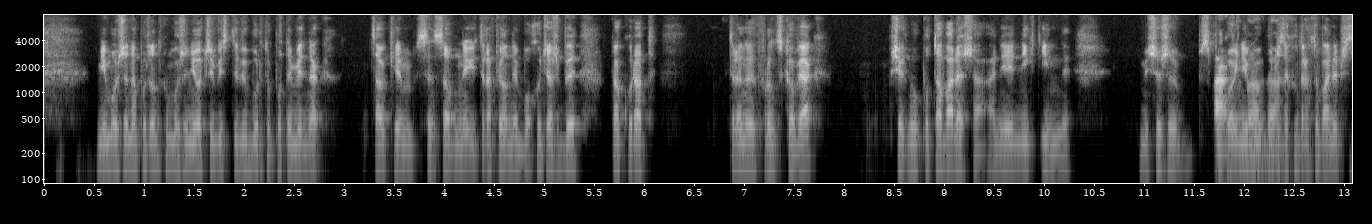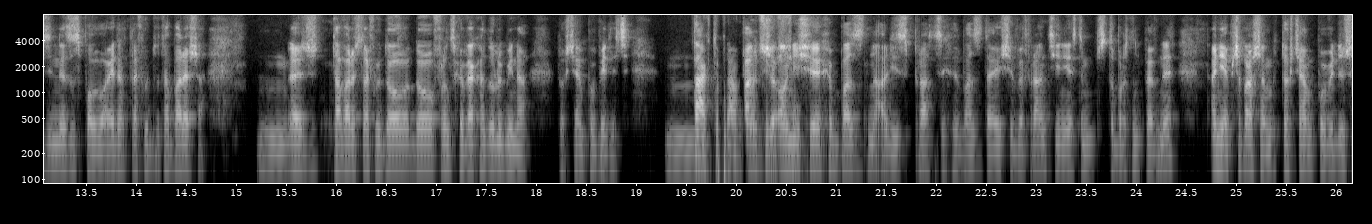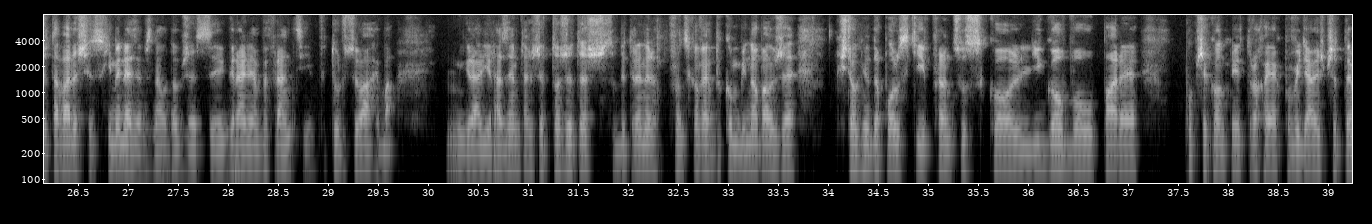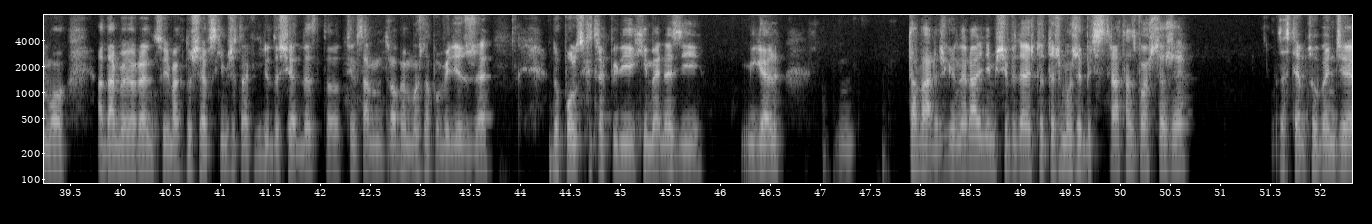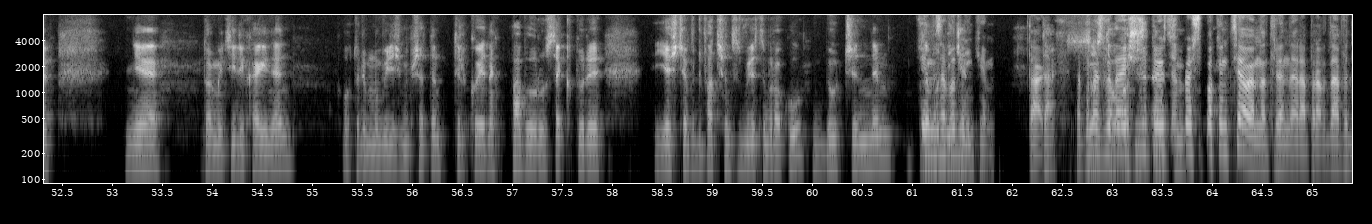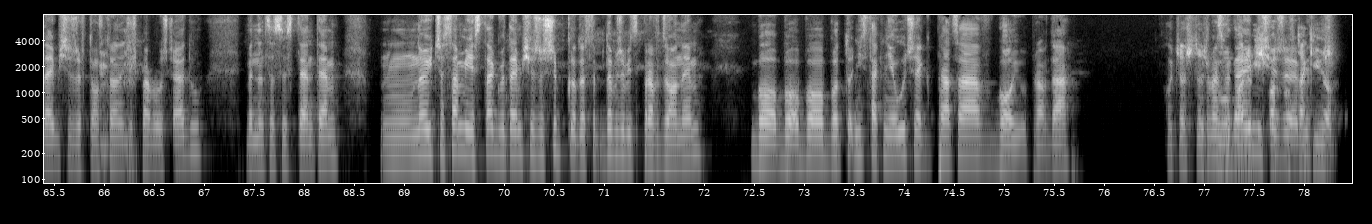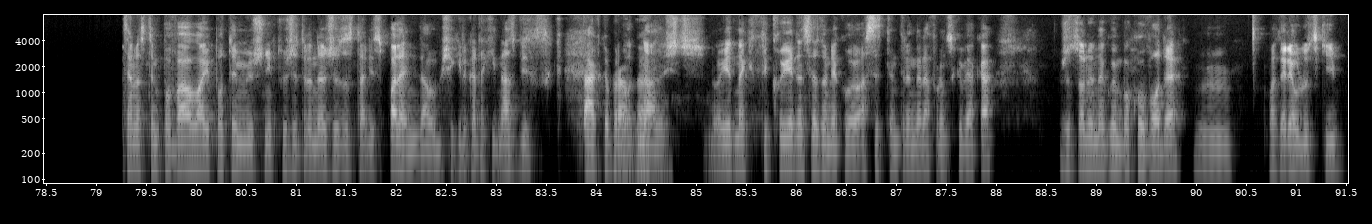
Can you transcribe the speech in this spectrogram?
mimo że na początku może nieoczywisty wybór, to potem jednak całkiem sensowny i trafiony, bo chociażby to akurat trener Frąckowiak sięgnął po Tavaresza, a nie nikt inny. Myślę, że spokojnie tak, byłby zakontraktowany przez inne zespoły, a jednak trafił do Tavaresza. Mm, e, Tavares trafił do, do Frąckowiaka, do Lubina, to chciałem powiedzieć. Mm, tak, to prawda. Fakt, że oni się chyba znali z pracy, chyba zdaje się we Francji, nie jestem 100% pewny. A nie, przepraszam, to chciałem powiedzieć, że Tavares się z Jimenezem znał dobrze z grania we Francji, w Turcua chyba grali razem, także to, że też sobie trener Frąckowiak wykombinował, że ściągnie do Polski francusko-ligową parę po przekątnej, trochę jak powiedziałeś przedtem o Adamie Lorenzo i Magnuszewskim, że trafili do Siedlec, to tym samym tropem można powiedzieć, że do Polski trafili Jimenez i Miguel Tavares. Generalnie mi się wydaje, że to też może być strata, zwłaszcza, że zastępcą będzie nie Domitili Kainen, o którym mówiliśmy przedtem, tylko jednak Paweł Rusek, który jeszcze w 2020 roku był czynnym zawodnikiem. zawodnikiem. Tak. tak. Natomiast wydaje się, że to jest coś z potencjałem na trenera, prawda? Wydaje mi się, że w tą stronę gdzieś Paweł szedł, będąc asystentem. Mm, no i czasami jest tak, wydaje mi się, że szybko dobrze być sprawdzonym, bo, bo, bo, bo to nic tak nie uczy jak praca w boju, prawda? Chociaż też Natomiast wydaje mi się, że takich, następowała i potem już niektórzy trenerzy zostali spaleni. Dałoby się kilka takich nazwisk Tak, to prawda. odnaleźć. No jednak tylko jeden sezon jako asystent trenera Frąckowiaka, rzucony na głęboką wodę. Mm, Materiał ludzki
